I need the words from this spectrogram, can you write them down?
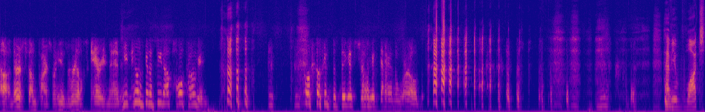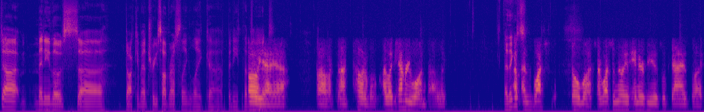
oh, there were some parts where he was real scary, man. He, he was gonna beat up Hulk Hogan. Hulk Hogan's the biggest, strongest guy in the world. Have you watched uh, many of those uh, documentaries on wrestling, like uh, Beneath the Oh Mat? yeah, yeah. Oh, a ton of them. I like every one probably. I think I've, it's I've watched so much. I've watched a million interviews with guys like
